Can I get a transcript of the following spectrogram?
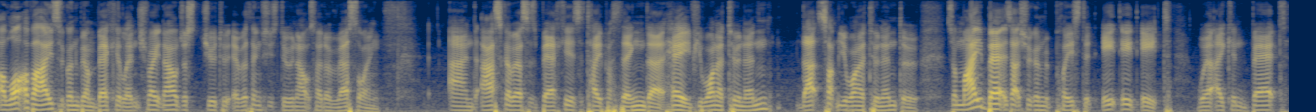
a lot of eyes are going to be on Becky Lynch right now just due to everything she's doing outside of wrestling. And Asuka versus Becky is the type of thing that, hey, if you want to tune in, that's something you want to tune into. So my bet is actually going to be placed at 888, where I can bet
